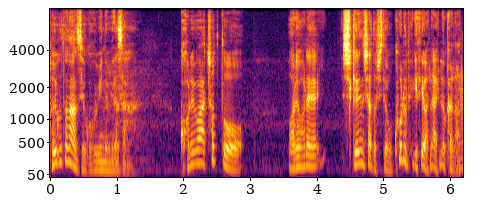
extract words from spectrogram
ということなんですよ国民の皆さん。これはちょっと我々主権者として怒るべきではないのかなと。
